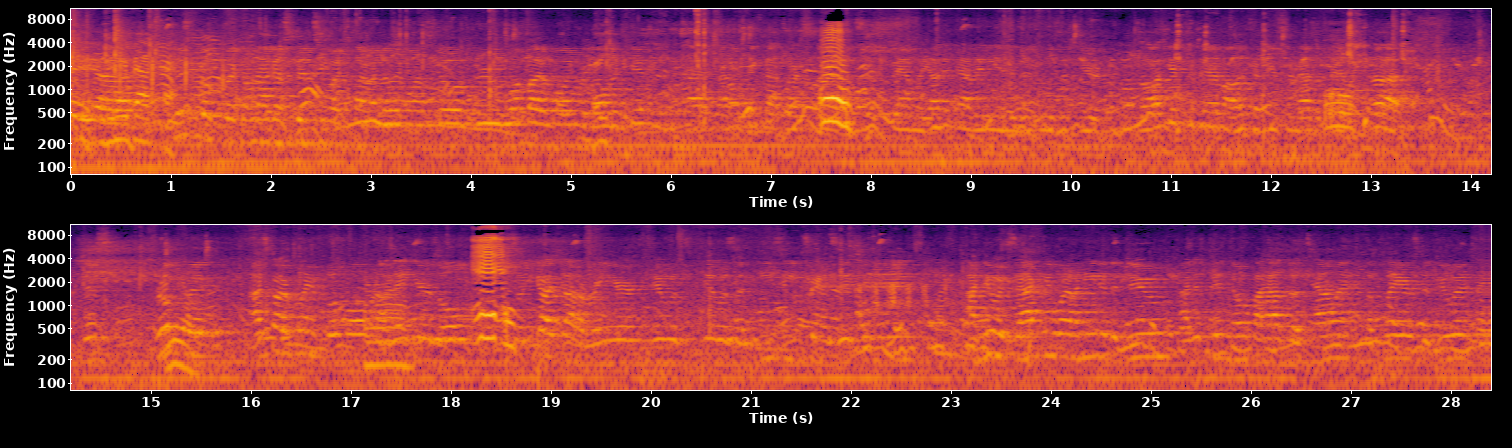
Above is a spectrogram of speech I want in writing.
Hey, uh, just real quick, I'm not going to spend too much time. I they want to go through one by one with all the kids, I, I don't think that's our style. Family. I didn't have any individuals this year. So I'll get to them. I'll introduce them as a family. Uh, just real quick, I started playing football when I was eight years old. So you guys got a ringer. It was it was an easy transition. I knew exactly what I needed to do. I just didn't know if I had the talent and the players to do it. They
